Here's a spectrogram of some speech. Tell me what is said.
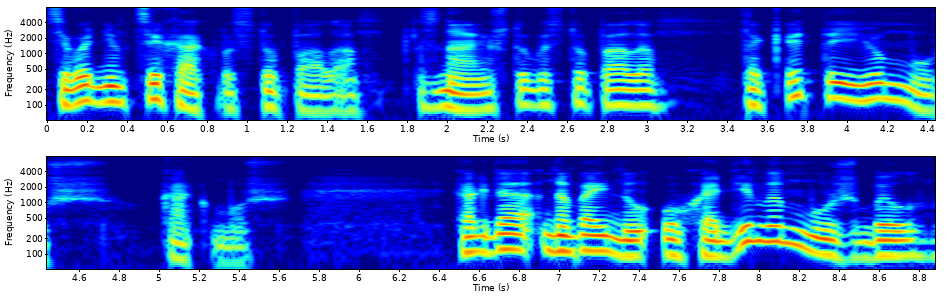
Сегодня в цехах выступала. Знаю, что выступала. Так это ее муж. Как муж? Когда на войну уходила, муж был.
